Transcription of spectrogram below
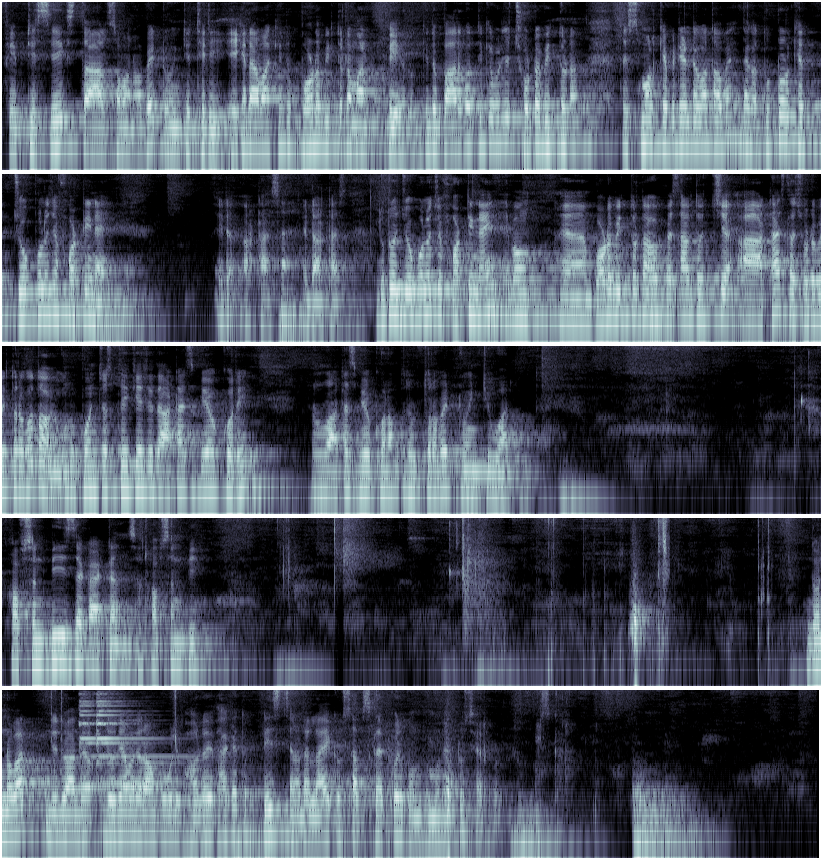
ফিফটি সিক্স তো আর সমান হবে টোয়েন্টি থ্রি এখানে আমার কিন্তু বড় বৃত্তটা আমার পেয়ে গেলো। কিন্তু বার করতে কী বলছে? ছোটো বৃত্তটা। তো স্মল ক্যাপিটালটা কত হবে? দেখো, দুটোর ক্ষেত্রে যোগ বলেছে ফর্টি নাইন এটা আঠাশ হ্যাঁ? এটা আঠাশ। দুটো যোগ হচ্ছে ফর্টি নাইন এবং বড় বৃত্তটা হবে ব্যাসার্ধ হচ্ছে আঠাশ। তা ছোটো বৃত্তটা কত হবে? উনপঞ্চাশ থেকে যদি আঠাশ বিয়োগ করি আঠাশ বিয়োগ করলাম, তাহলে উত্তর হবে twenty one option B is the correct answer option B ধন্যবাদ। যদি যদি আমাদের অঙ্কগুলি ভালো লেগে থাকে, তো প্লিজ চ্যানেলটা লাইক ও সাবস্ক্রাইব করে বন্ধুর মধ্যে একটু শেয়ার করুন। নমস্কার।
